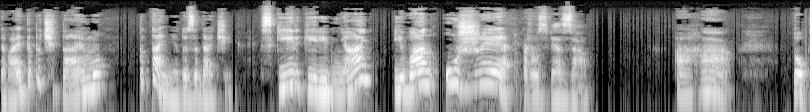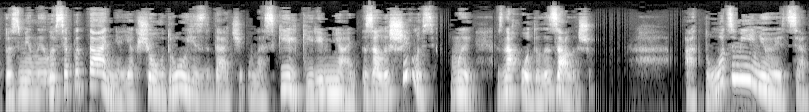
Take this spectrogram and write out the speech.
Давайте почитаємо питання до задачі. Скільки рівнянь Іван уже розв'язав? Ага. Тобто змінилося питання. Якщо в другій задачі у нас скільки рівнянь залишилось, ми знаходили залишок. А тут змінюється,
